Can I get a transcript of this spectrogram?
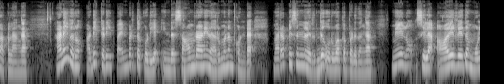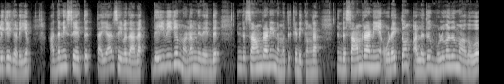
பார்க்கலாங்க. அனைவரும் அடிக்கடி பயன்படுத்தக்கூடிய இந்த சாம்பிராணி நறுமணம் கொண்ட மரப்பிசினிலிருந்து உருவாக்கப்படுதுங்க. மேலும் சில ஆயுர்வேத மூலிகைகளையும் அதனை சேர்த்து தயார் செய்வதால் தெய்வீக மனம் நிறைந்து இந்த சாம்பிராணி நமக்கு கிடைக்குங்க. இந்த சாம்பிராணியை உடைத்தோம் அல்லது முழுவதுமாகவோ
